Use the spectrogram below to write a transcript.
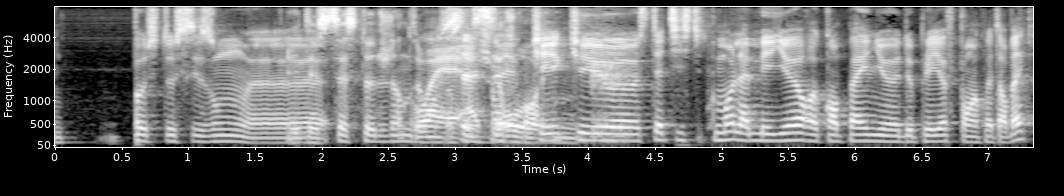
une post-saison. euh, Il était 16 touchdowns, 0 Ouais, interception, assez- je crois. qui est, qui est, euh, statistiquement la meilleure campagne de playoff pour un quarterback.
